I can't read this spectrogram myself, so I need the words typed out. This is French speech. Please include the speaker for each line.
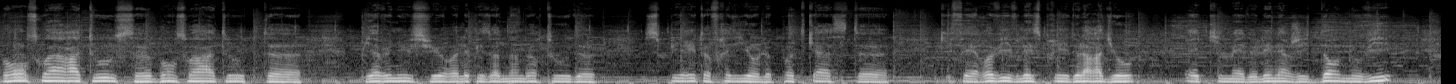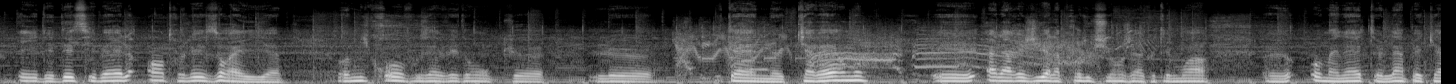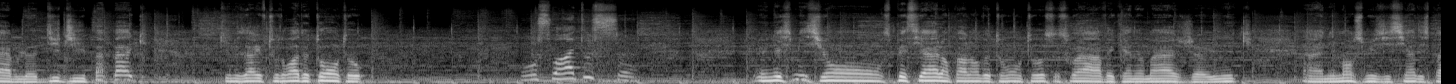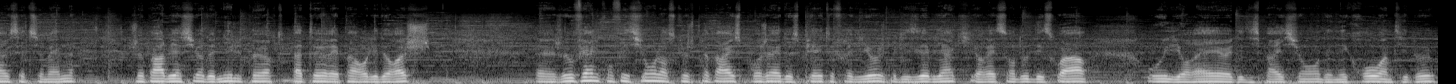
Speaker 1: Bonsoir à tous, bonsoir à toutes. Bienvenue sur l'épisode number 2 de Spirit of Radio, le podcast euh, qui fait revivre l'esprit de la radio et qui met de l'énergie dans nos vies et des décibels entre les oreilles. Au micro, vous avez donc euh, le capitaine Caverne et à la régie, à la production, j'ai à côté de moi euh, aux manettes l'impeccable DJ Papak qui nous arrive tout droit de Toronto.
Speaker 2: Bonsoir à tous.
Speaker 1: Une émission spéciale en parlant de Toronto ce soir avec un hommage unique à un immense musicien disparu cette semaine. Je parle bien sûr de Neil Peart, batteur et parolier de Rush. Euh, je vais vous faire une confession, lorsque je préparais ce projet de Spirit of Radio, je me disais bien qu'il y aurait sans doute des soirs où il y aurait euh, des disparitions, des nécros un petit peu.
